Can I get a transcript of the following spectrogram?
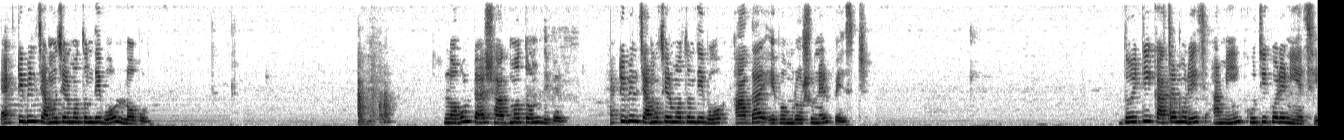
এক টেবিল চামচের মতন দেব লবণ। লবণটা স্বাদ মতন দিবেন। এক টেবিল চামচের মতন দিব আদা এবং রসুনের পেস্ট। দুইটি কাঁচামরিচ আমি কুচি করে নিয়েছি।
